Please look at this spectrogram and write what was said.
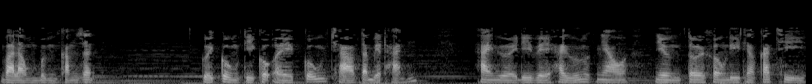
và lòng bừng căm giận. Cuối cùng thì cô ấy cũng chào tạm biệt hắn. Hai người đi về hai hướng ngược nhau, nhưng tôi không đi theo Cathy.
